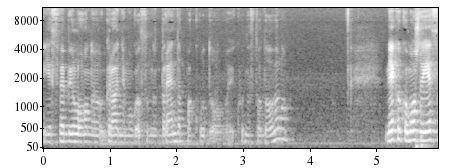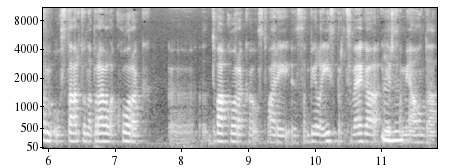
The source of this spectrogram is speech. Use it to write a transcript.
je sve bilo ono gradnja mog osobnog brenda, pa kud, ovaj, kud nas to dovelo. Nekako možda jesam u startu napravila korak, e, dva koraka u stvari sam bila ispred svega jer mhm. sam ja onda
